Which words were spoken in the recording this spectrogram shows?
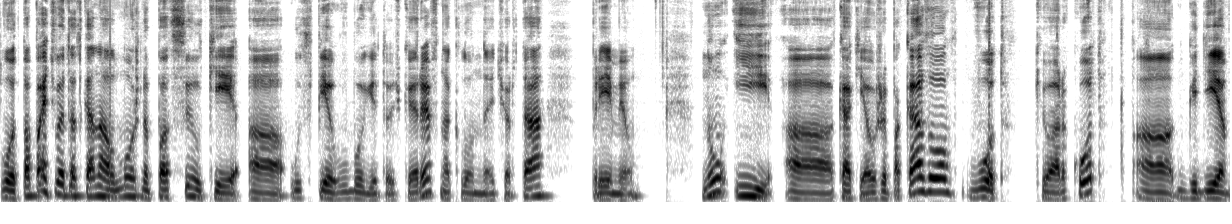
Вот, попасть в этот канал можно по ссылке а, успехвбоге.рф, наклонная черта, премиум. Ну и, а, как я уже показывал, вот QR-код, а, где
